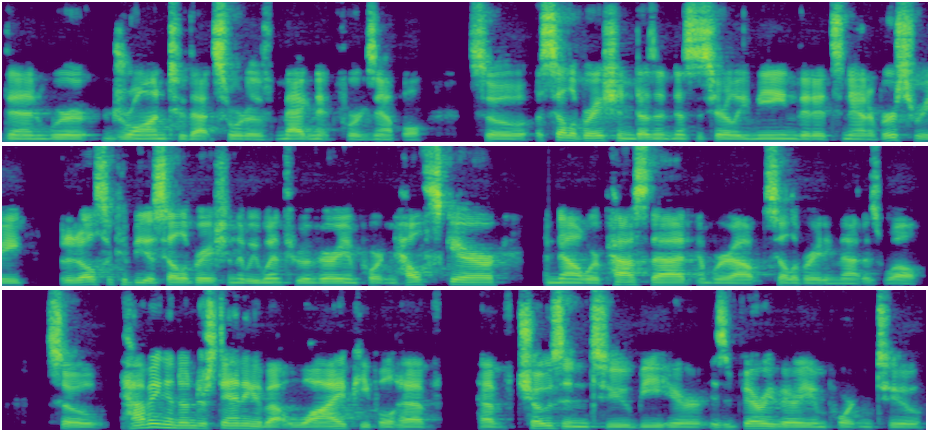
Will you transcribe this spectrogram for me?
then we're drawn to that sort of magnet, for example. So a celebration doesn't necessarily mean that it's an anniversary, but it also could be a celebration that we went through a very important health scare and now we're past that and we're out celebrating that as well. So having an understanding about why people have have chosen to be here is very very important to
